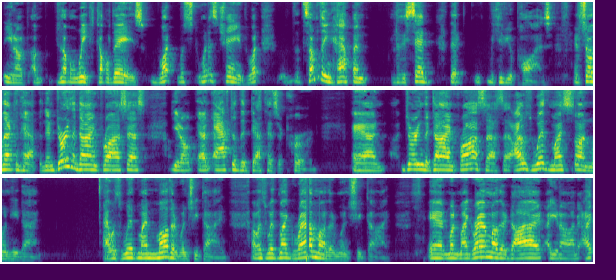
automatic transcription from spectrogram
You know, a couple weeks, couple days. What was what has changed? What something happened that they said that give you pause, and so that can happen. And during the dying process, you know, and after the death has occurred. And during the dying process, I was with my son when he died. I was with my mother when she died. I was with my grandmother when she died. And when my grandmother died, you know, I,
